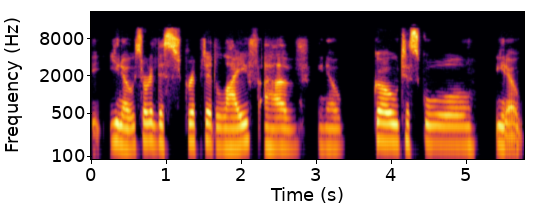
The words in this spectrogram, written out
you know, sort of this scripted life of, you know, go to school, you know,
